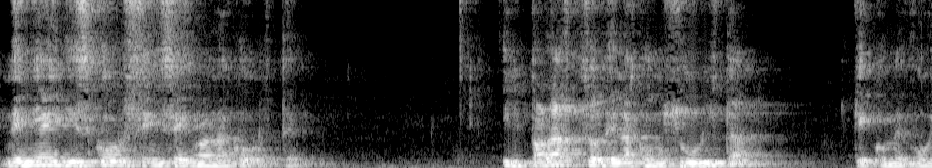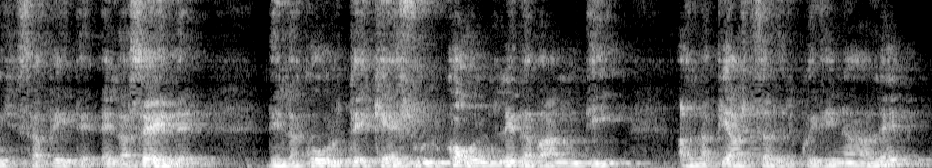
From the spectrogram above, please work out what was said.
nei miei discorsi in seno alla Corte. Il Palazzo della Consulta, che come voi sapete è la sede della Corte, che è sul colle davanti alla piazza del Quirinale,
